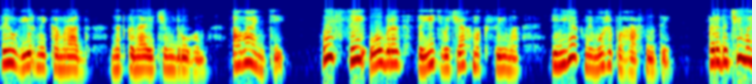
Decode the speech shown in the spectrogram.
сил вірний камрад над конаючим другом. Аванті! Ось цей образ стоїть в очах Максима і ніяк не може погаснути. Перед очима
